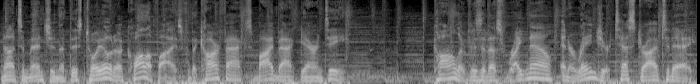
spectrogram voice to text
Not to mention that this Toyota qualifies for the Carfax buyback guarantee. Call or visit us right now and arrange your test drive today.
